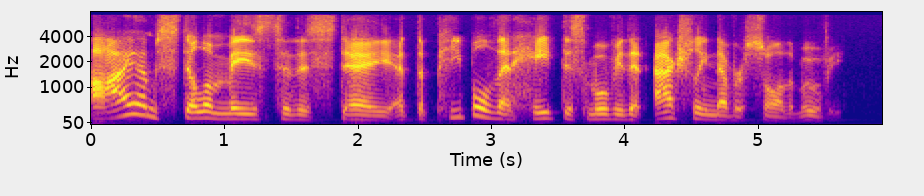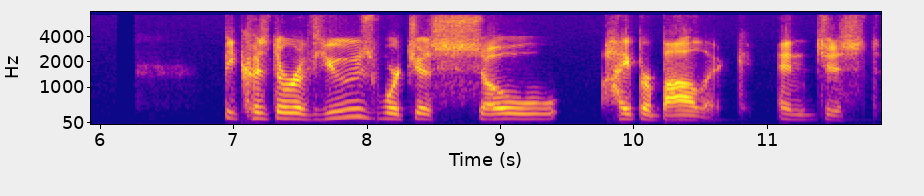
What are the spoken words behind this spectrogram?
I am still amazed to this day at the people that hate this movie that actually never saw the movie because the reviews were just so hyperbolic and just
